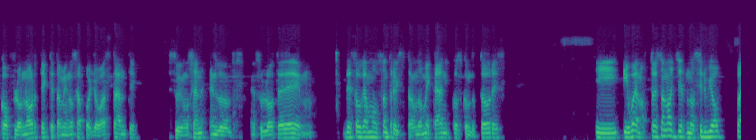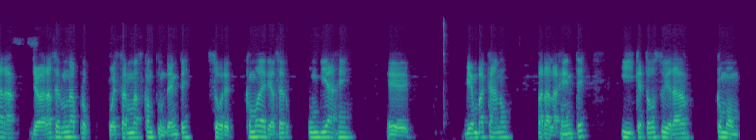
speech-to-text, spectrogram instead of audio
Coflo Norte, que también nos apoyó bastante. Estuvimos en, en, los, en su lote de, de Sogamoso entrevistando mecánicos, conductores. Y, bueno, todo eso nos, nos sirvió para llevar a hacer una propuesta más contundente sobre cómo debería ser un viaje eh, bien bacano para la gente y que todo estuviera como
